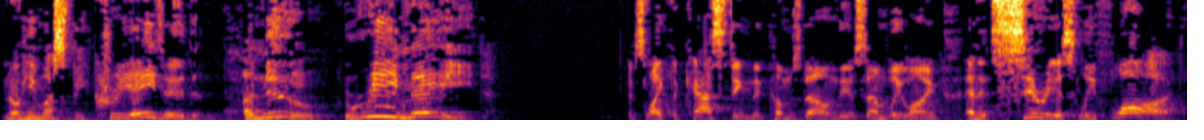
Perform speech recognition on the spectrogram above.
No, he must be created anew, remade. It's like the casting that comes down the assembly line, and it's seriously flawed.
